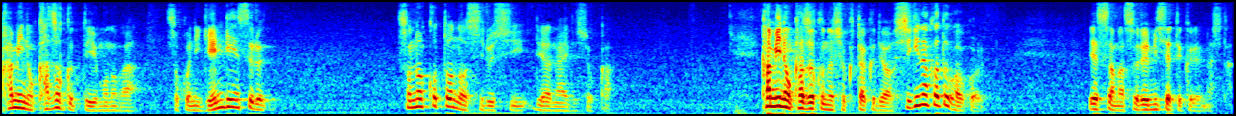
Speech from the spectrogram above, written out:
神の家族っていうものがそこに現臨する。そのことの印ではないでしょうか。神の家族の食卓では不思議なことが起こる。イエス様はそれを見せてくれました。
